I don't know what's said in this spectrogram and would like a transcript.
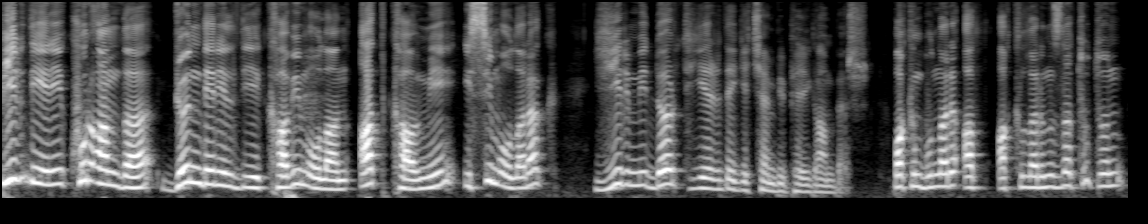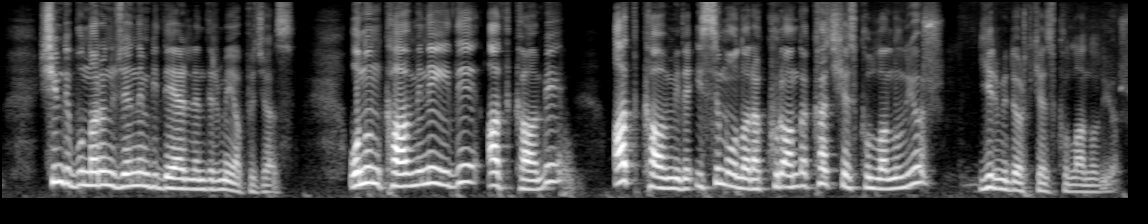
Bir diğeri Kur'an'da gönderildiği kavim olan At kavmi isim olarak 24 yerde geçen bir peygamber. Bakın bunları akıllarınızda tutun. Şimdi bunların üzerinden bir değerlendirme yapacağız. Onun kavmi neydi? At kavmi. At kavmi de isim olarak Kur'an'da kaç kez kullanılıyor? 24 kez kullanılıyor.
